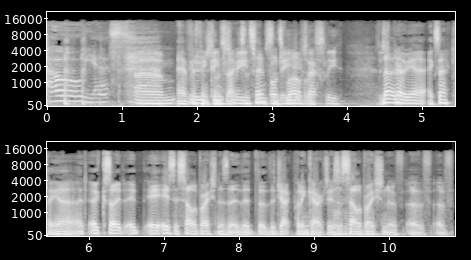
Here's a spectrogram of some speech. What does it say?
Oh, yes. Um, Everything seems comes back to me to The Simpsons, embody marvellous. exactly. The no, no, yeah, exactly, yeah. Because it, it, it is a celebration, isn't it? The, the, the Jack Pudding character Mm-hmm. is a celebration of, of, of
